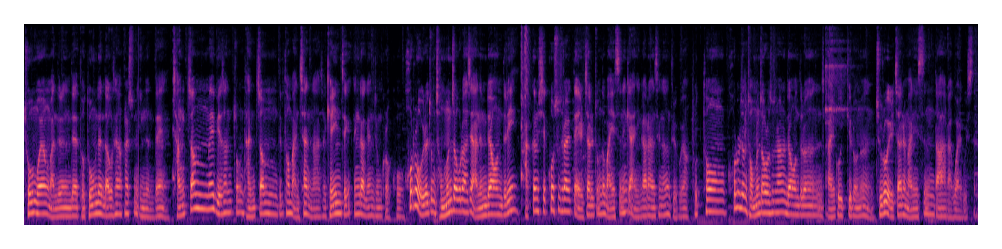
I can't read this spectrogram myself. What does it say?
좋은 모양 만드는데 더 도움된다고 생각할 수는 있는데 장점에 비해서는 좀 단점들이 더 많지 않나. 저 개인 생각엔 좀 그렇고 코를 오히려 좀 전문적으로 하지 않은 병원들이 가끔씩 코 수술할 때 L자를 좀 더 많이 쓰는 게 아닌가라는 생각은 들고요. 보통 코를 좀 전문적으로 수술하는 병원들은 알고 있기로는 주로 L자를 많이 쓴다라고 알고 있어요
